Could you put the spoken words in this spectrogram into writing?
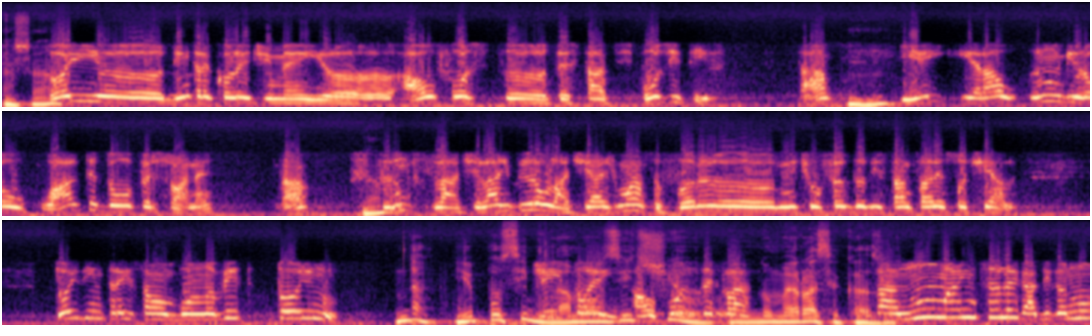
Așa. Doi uh, dintre colegii mei uh, au fost uh, testați pozitiv, da? Mhm. Ei erau în birou cu alte două persoane, da? Da. Stând la același birou, la aceeași masă, fără uh, niciun fel de distanțare socială. Doi dintre ei s-au îmbolnăvit, doi nu. Da, e posibil. Cei Am doi auzit au și fost eu declar- în numeroase cazuri. Dar nu mai înțeleg, adică nu,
